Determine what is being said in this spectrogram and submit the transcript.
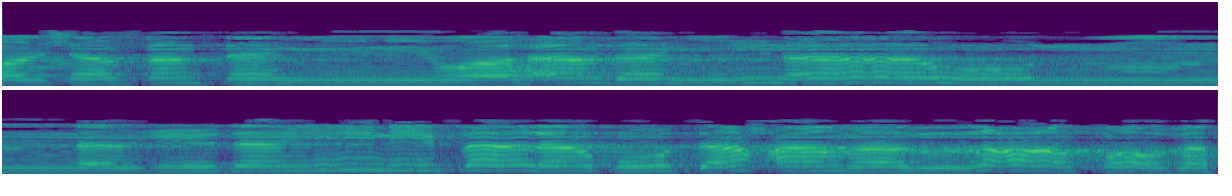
وشفتين وهديناه النجدين فلاقتحم العقبة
